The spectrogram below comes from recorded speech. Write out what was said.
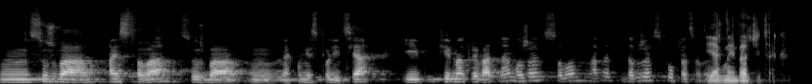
mm, służba państwowa, służba, mm, jaką jest policja i firma prywatna może z sobą nawet dobrze współpracować. Jak najbardziej tak.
